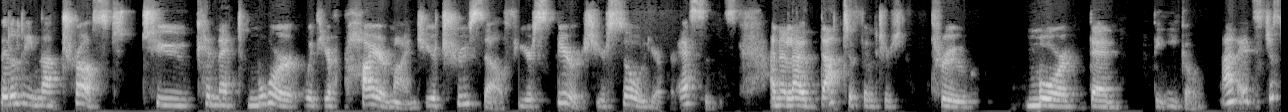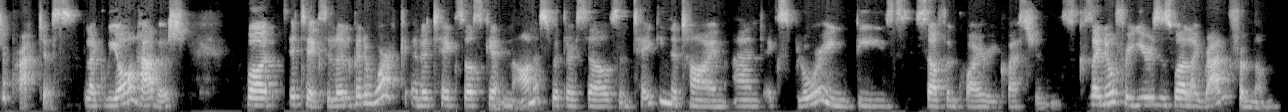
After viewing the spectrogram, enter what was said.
building that trust to connect more with your higher mind your true self your spirit your soul your essence and allow that to filter through more than the ego and it's just a practice like we all have it but it takes a little bit of work and it takes us getting honest with ourselves and taking the time and exploring these self inquiry questions. Because I know for years as well, I ran from them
